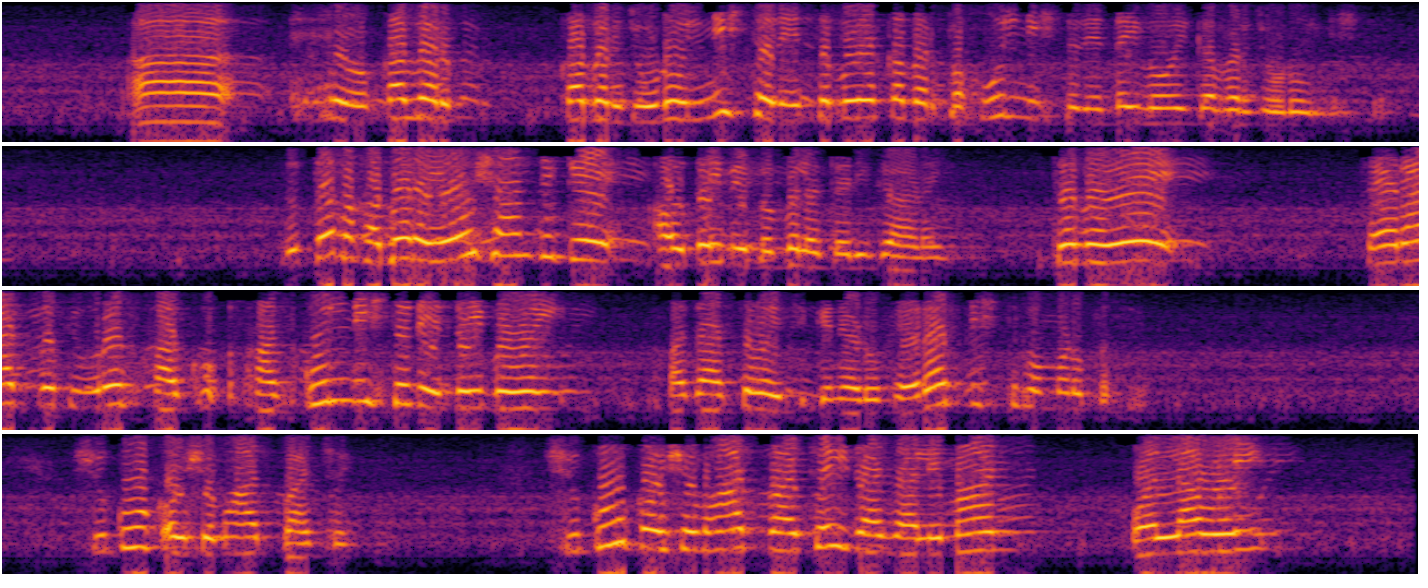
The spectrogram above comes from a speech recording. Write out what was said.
قبر قبر جوړول نشته دی ته به قبر په خول نشته دی دی به قبر جوړول نشته نو ته خبره یو شانتی کې او دی به په بل طریقه اړای ته به خیرات په ورځ خاص کول نشته دی دی به وای پدا سوي چې کنيړو خیرات نشته په مړو پسې شکوک او شبهات پاتې شکوک او شبهات پاتې دا ظالمان والله وای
